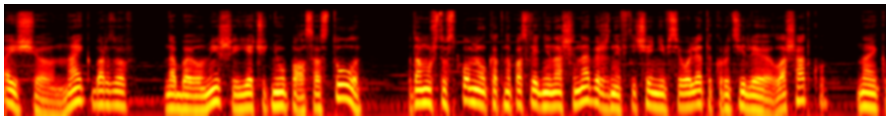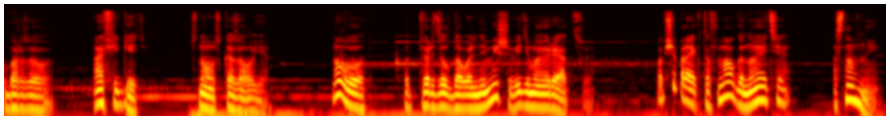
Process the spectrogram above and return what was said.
А еще Nike Борзов, добавил Миша, и я чуть не упал со стула, потому что вспомнил, как на последней нашей набережной в течение всего лета крутили лошадку, Найка Борзова. «Офигеть!» — снова сказал я. «Ну вот», — подтвердил довольный Миша, видя мою реакцию. «Вообще проектов много, но эти основные».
